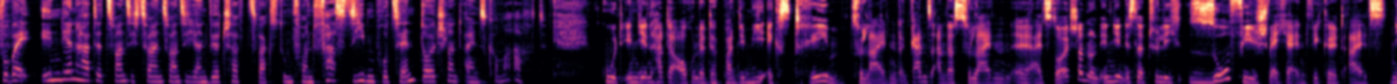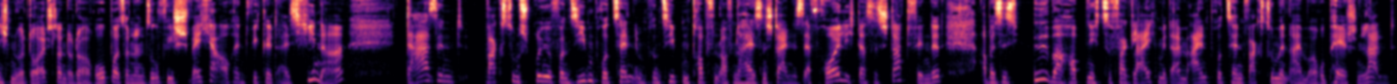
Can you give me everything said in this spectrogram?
Wobei Indien hatte 20 2022 ein Wirtschaftswachstum von fast 7 Prozent, Deutschland 1,8. Gut, Indien hatte auch unter der Pandemie extrem zu leiden, ganz anders zu leiden äh, als Deutschland. Und Indien ist natürlich so viel schwächer entwickelt als nicht nur Deutschland oder Europa, sondern so viel schwächer auch entwickelt als China. Da sind Wachstumssprünge von sieben Prozent im Prinzip ein Tropfen auf einen heißen Stein. Es ist erfreulich, dass es stattfindet, aber es ist überhaupt nicht zu vergleichen mit einem ein Prozent Wachstum in einem europäischen Land.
